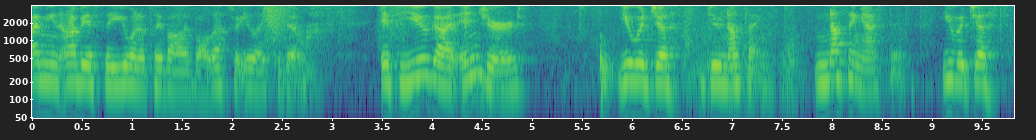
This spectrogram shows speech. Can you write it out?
I mean, obviously you want to play volleyball. That's what you like to do. If you got injured, you would just do nothing, nothing active. You would just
